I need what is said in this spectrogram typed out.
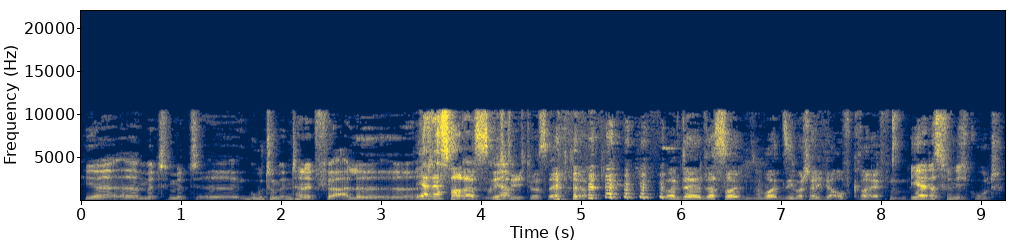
hier äh, mit, mit äh, gutem Internet für alle. Äh, Ja, das war das. ja. Richtig, du hast recht, ja. Und äh, das sollten, wollten sie wahrscheinlich wieder aufgreifen. Ja, das finde ich gut.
